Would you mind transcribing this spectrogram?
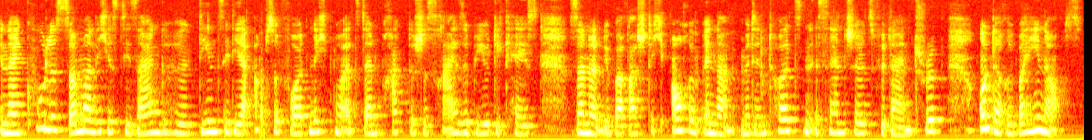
In ein cooles sommerliches Design gehüllt, dient sie dir ab sofort nicht nur als dein praktisches Reise-Beauty-Case, sondern überrascht dich auch im Innern mit den tollsten Essentials für deinen Trip und darüber hinaus.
